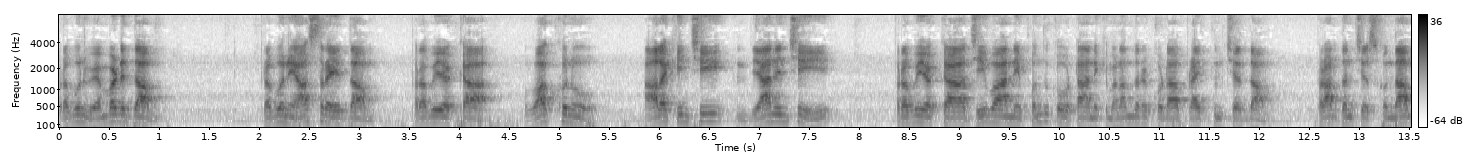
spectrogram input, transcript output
ప్రభుని వెంబడిద్దాం ప్రభుని ఆశ్రయిద్దాం ప్రభు యొక్క వాక్కును ఆలకించి ధ్యానించి ప్రభు యొక్క జీవాన్ని పొందుకోవటానికి మనందరం కూడా ప్రయత్నం చేద్దాం. ప్రార్థన చేసుకుందాం.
